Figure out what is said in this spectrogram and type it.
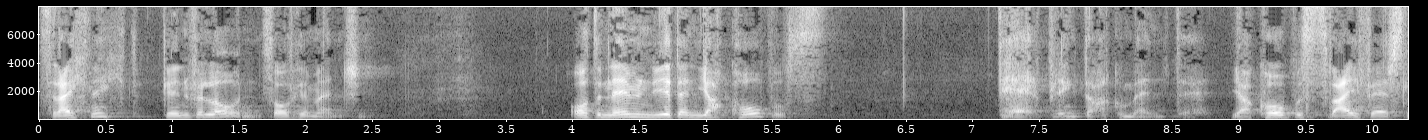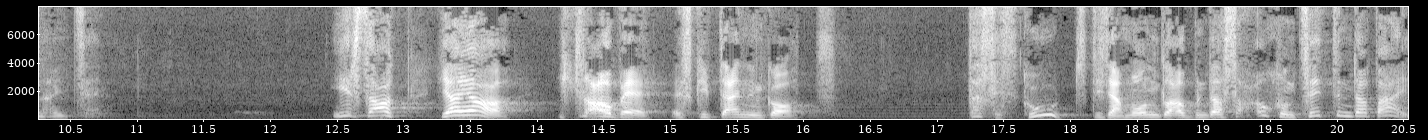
Es reicht nicht, gehen verloren, solche Menschen. Oder nehmen wir den Jakobus. Der bringt Argumente. Jakobus 2, Vers 19. Ihr sagt, ja, ja, ich glaube, es gibt einen Gott. Das ist gut. Die Dämonen glauben das auch und zittern dabei.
